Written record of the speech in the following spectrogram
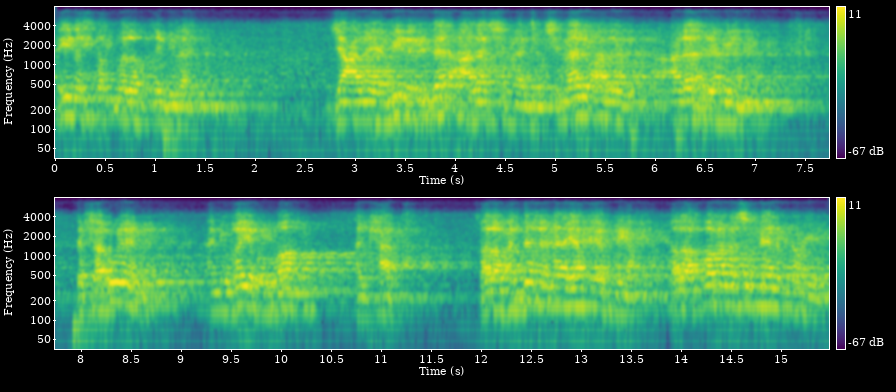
حين استقبل القبلة. جعل يمين الرداء على شماله وشماله على, على يمينه. تفاؤلا أن يغير الله الحال. قال حدثنا يحيى بن يحيى قال أخبرنا سفيان بن عيون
